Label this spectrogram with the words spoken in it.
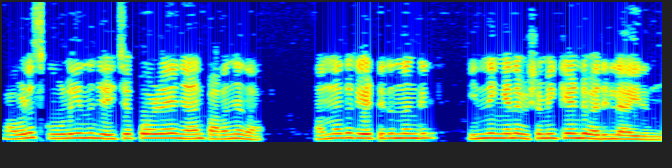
അവൾ നിന്ന് ജയിച്ചപ്പോഴേ ഞാൻ പറഞ്ഞതാ. അന്നത് കേട്ടിരുന്നെങ്കിൽ ഇന്നിങ്ങനെ വിഷമിക്കേണ്ടി വരില്ലായിരുന്നു.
